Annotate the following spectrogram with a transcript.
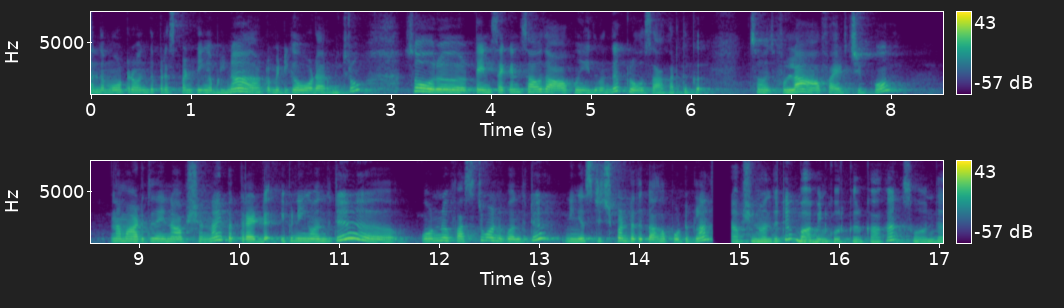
அந்த மோட்டரை வந்து ப்ரெஸ் பண்ணிட்டீங்க அப்படின்னா ஆட்டோமேட்டிக்காக ஓட ஆரம்பிச்சிடும் ஸோ ஒரு டென் செகண்ட்ஸாவது ஆகும். இது வந்து க்ளோஸ் ஆகிறதுக்கு. ஸோ இது ஃபுல்லாக ஆஃப் ஆகிடுச்சு இப்போது நம்ம அடுத்தது என்ன ஆப்ஷன்னா இப்போ த்ரெட் இப்போ நீங்கள் வந்துட்டு ஒன்று ஃபஸ்ட்டு ஒனுக்கு வந்துட்டு நீங்கள் ஸ்டிச் பண்ணுறதுக்காக போட்டுக்கலாம். ஆப்ஷன் வந்துட்டு பாபின் கோர்க்கருக்காக. ஸோ இந்த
